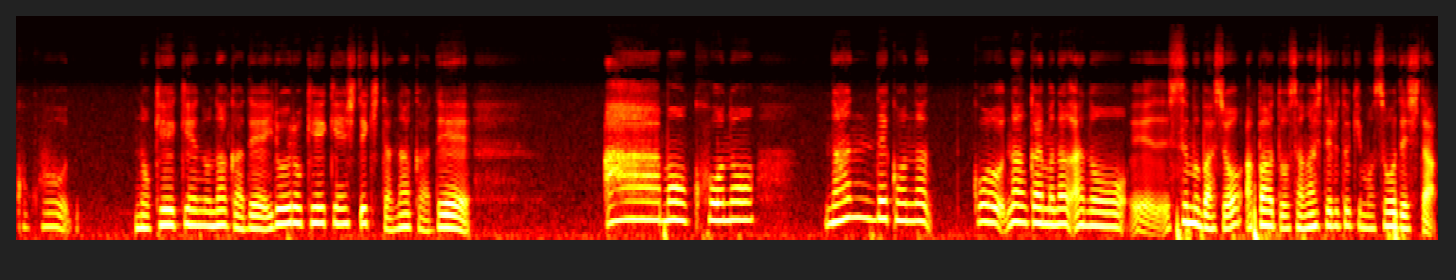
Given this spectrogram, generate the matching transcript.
ここの経験の中で、いろいろ経験してきた中で、ああ、もうこの、なんでこんなこう何回もなあの、えー、住む場所アパートを探してる時もそうでした。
